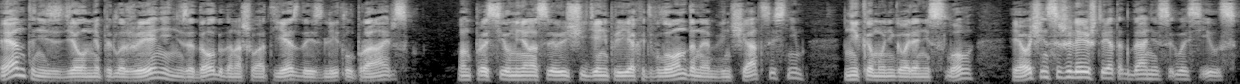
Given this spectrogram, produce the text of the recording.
Энтони сделал мне предложение незадолго до нашего отъезда из Литл Прайерс. Он просил меня на следующий день приехать в Лондон и обвенчаться с ним, никому не говоря ни слова. Я очень сожалею, что я тогда не согласилась.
